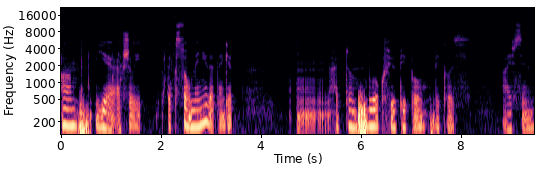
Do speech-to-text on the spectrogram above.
Um yeah actually like so many that i get um, had to block few people because i've seen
